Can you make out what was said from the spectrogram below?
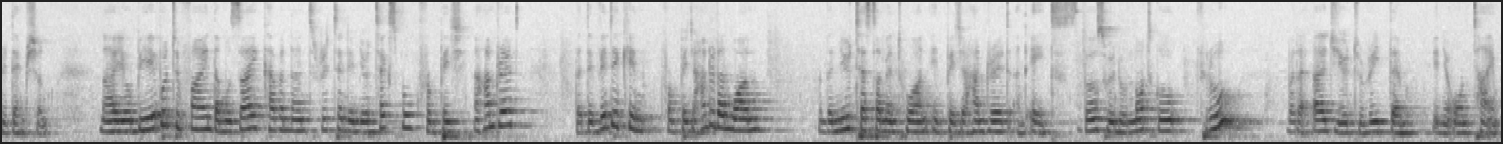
redemption. Now you'll be able to find the Mosaic covenant written in your textbook from page 100, the Davidic in, from page 101, and the New Testament one in page 108. Those we will not go through, but I urge you to read them in your own time.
